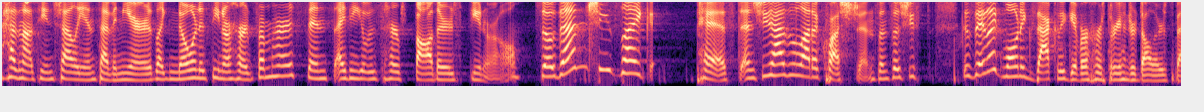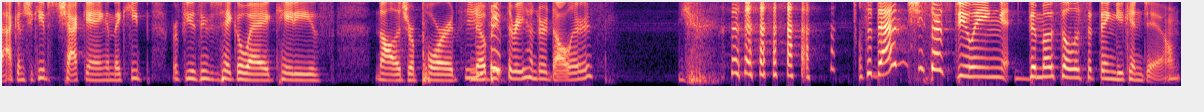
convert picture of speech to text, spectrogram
has not seen Shelly in seven years. Like, no one has seen or heard from her since I think it was her father's funeral. So then she's like pissed and she has a lot of questions. And so she's, because they like won't exactly give her her $300 back. And she keeps checking and they keep refusing to take away Katie's knowledge reports. Did you say $300? So then she starts doing the most illicit thing you can do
